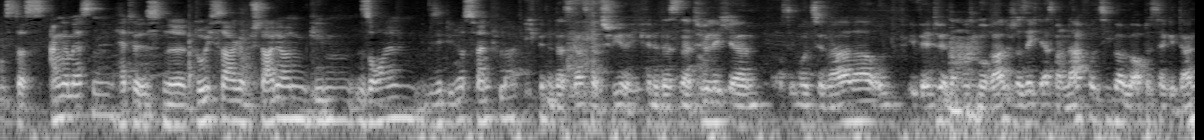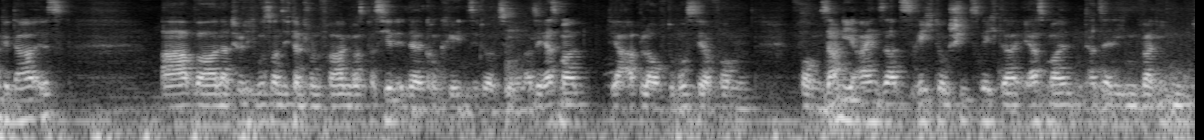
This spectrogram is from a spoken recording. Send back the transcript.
Ist das angemessen? Hätte es eine Durchsage im Stadion geben sollen? Wie seht ihr das, Sven, vielleicht? Ich finde das ganz, ganz schwierig. Ich finde das natürlich ähm, aus emotionaler und eventuell auch aus moralischer Sicht erstmal nachvollziehbar, überhaupt, dass der Gedanke da ist. Aber natürlich muss man sich dann schon fragen, was passiert in der konkreten Situation. Also erstmal der Ablauf. Du musst ja vom, vom Sani-Einsatz Richtung Schiedsrichter erstmal einen tatsächlichen validen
